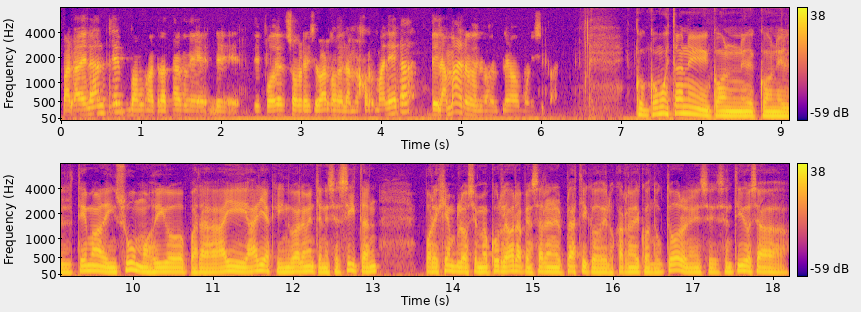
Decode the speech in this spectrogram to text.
para adelante, vamos a tratar de, poder sobrellevarlos de la mejor manera, de la mano de los empleados municipales. ¿Cómo están eh, con, con, el tema de insumos? Digo, para hay áreas que indudablemente necesitan por ejemplo, se me ocurre ahora pensar en el plástico de los carnes de conductor, en ese sentido, ¿se ha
